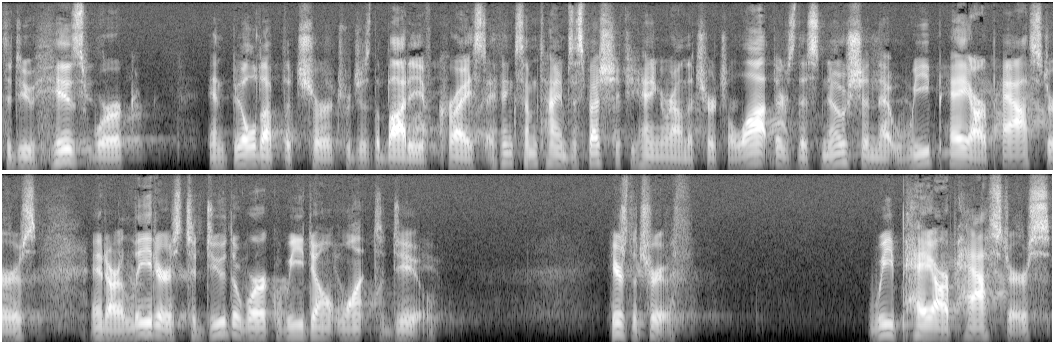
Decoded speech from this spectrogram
to do his work and build up the church, which is the body of Christ. I think sometimes, especially if you hang around the church a lot, there's this notion that we pay our pastors and our leaders to do the work we don't want to do. Here's the truth we pay our pastors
